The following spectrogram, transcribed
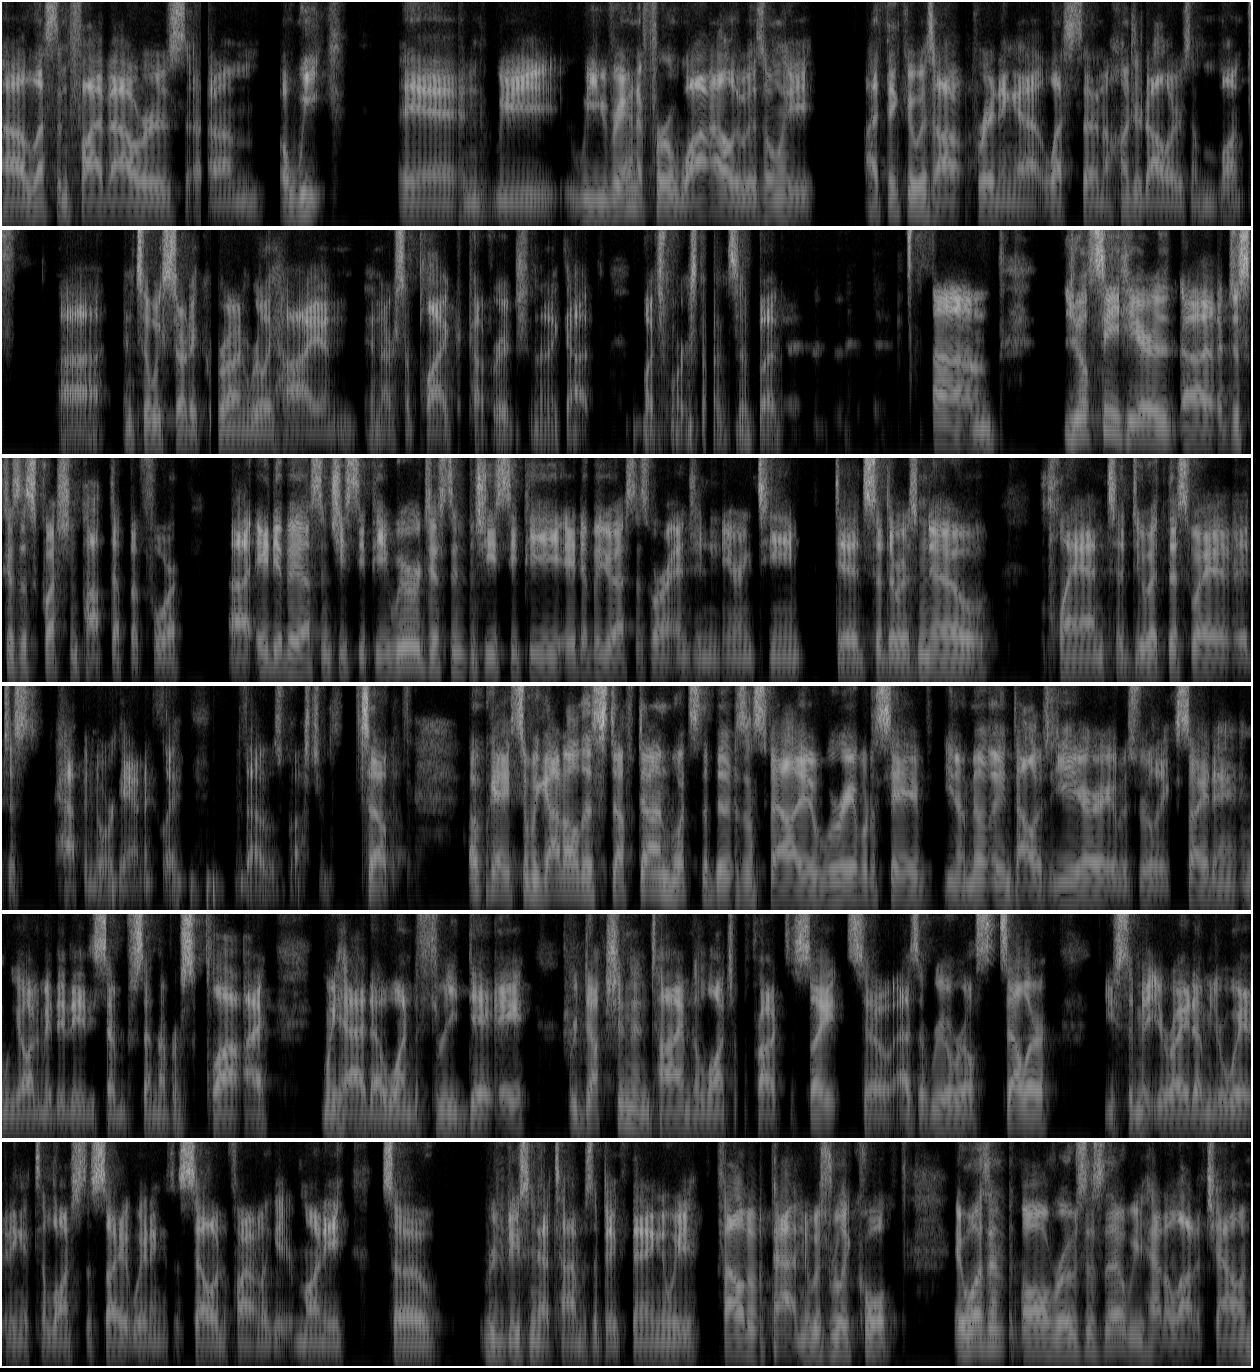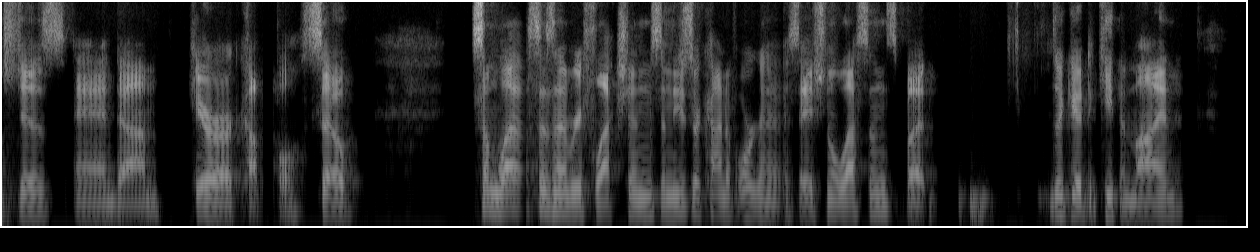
uh, less than five hours um, a week and we we ran it for a while. It was only I think it was operating at less than hundred dollars a month uh, until we started growing really high in in our supply coverage, and then it got much more expensive. But um, you'll see here, uh, just because this question popped up before, uh, AWS and GCP. We were just in GCP. AWS is where our engineering team did, so there was no plan to do it this way. It just happened organically. that was a question. So okay, so we got all this stuff done. What's the business value? We were able to save, you know, a million dollars a year. It was really exciting. We automated 87% of our supply. We had a one to three day reduction in time to launch a product to site. So as a real, real seller, you submit your item, you're waiting it to launch the site, waiting it to sell and finally get your money. So reducing that time was a big thing. And we filed a patent. It was really cool. It wasn't all roses though. We had a lot of challenges and um, here are a couple. So some lessons and reflections, and these are kind of organizational lessons, but they're good to keep in mind.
